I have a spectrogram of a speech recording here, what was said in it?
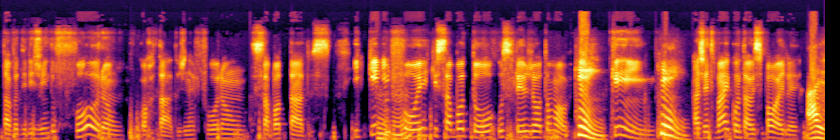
estava dirigindo foram cortados, né? Foram sabotados. E quem Uhum. foi que sabotou os freios do automóvel? Quem? Quem? Quem? A gente vai contar o spoiler? Ai,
